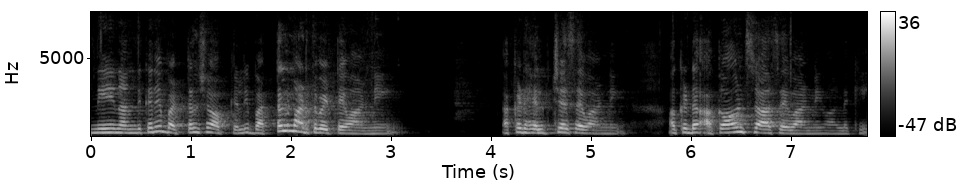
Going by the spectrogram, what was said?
నేను అందుకనే బట్టల షాప్కి వెళ్ళి బట్టలు మడత పెట్టేవాడిని అక్కడ హెల్ప్ చేసేవాడిని అక్కడ అకౌంట్స్ రాసేవాడిని వాళ్ళకి.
